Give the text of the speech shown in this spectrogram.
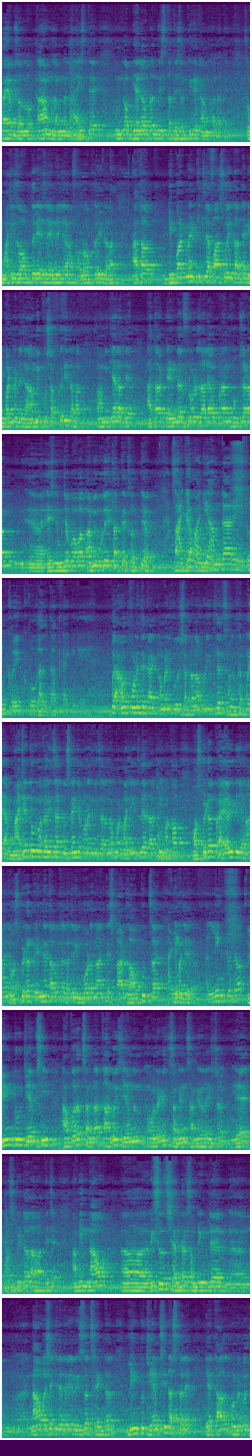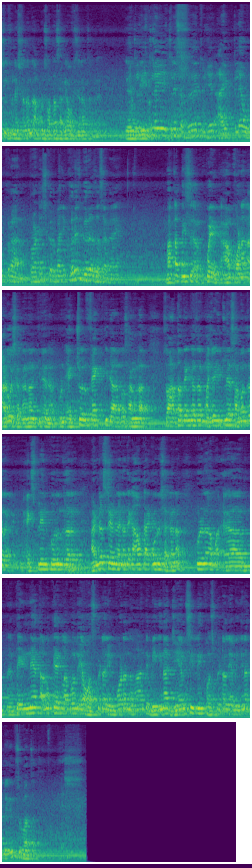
गायब जाल्लो काम जावना आयज ते तुमकां गेल्या उपरांत दिसता थंयसर कितें काम जालां तें. सो म्हाजी जबाबदारी एज एम एल ए हांव फॉलोअप करीत आहा आतां डिपार्टमेंट कितले फास्ट वयता त्या डिपार्टमेंटाचे आमी पुशअप करीत आहा सो आमी केला ते. आतां टेंडर फ्लोट जाल्या उपरांत खूब जाणांक म्हणजे बाबा आमी उलयतात ते सत्य. म्हाजी आहा. आमदार हितून खंय खो घालतात काय कितें पळय हांव कोणाचेर काय कमेंट करूं शकना पूण इतलेंच सांगता पळय म्हाजें तूं म्हाका विचार दुसऱ्यांचे कोणाचे विचारना पूण म्हाजें इतलेंच आहा की म्हाका हॉस्पिटल प्रायोरिटी आहा आनी हॉस्पिटल पेडणे तालुक्या खातीर इम्पॉर्टंट आहा ते स्टार्ट जावपूच जाय. हे म्हजें आनी link to the link to GMC हांव परत सांगता कालूय सीएम ऑलरेडी सगळ्यांनी इश्टर हे हॉस्पिटल आहा तेचे आमी नाव रिसर्च सेंटर समथींग म्हणजे नाव अशें कितें तरी रिसर्च सेंटर लिंक टू जीएमसीत आसतलें हे काल ऑनरेबल चीफ मिनिस्टरान आपूण स्वता सगळ्या ऑफिसरांक सांगलें इतले इतले इतले सगळे तुजे आयकल्या उपरांत प्रोटेस्ट करपाची खरीच गरज आसा काय? म्हाका दिस पळय हांव कोणाक आडोवं शकना कितें ना पूण एक्च्युअल फॅक्ट कितें आहा तो सांगला. सो आता तांकां जर म्हाजे इतलें सामान जर एक्सप्लेन करून जर अंडरस्टँड जायना ताका हांव काय करूं शकना. पूण पेडणे तालुक्याक लागून हें हॉस्पिटल इम्पॉर्टंट आहा आनी ते बेगिनात जीएमसी लिंक हॉस्पिटल हे बेगिनात बेगीन सुरवात जाता.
